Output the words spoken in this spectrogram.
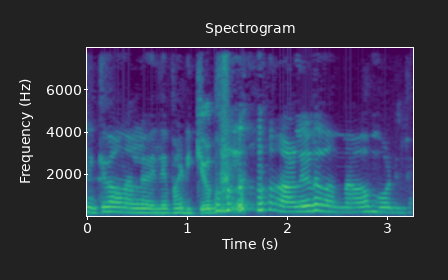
എനിക്ക് തോന്നുന്നു വലിയ പഠിക്കുമെന്ന് ആളുകൾ നന്നാവാൻ പോണില്ല.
